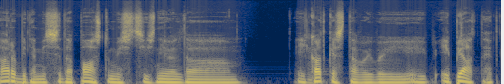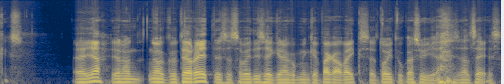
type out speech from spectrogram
tarbida, mis seda paastumist siis nii-öelda ei mm. katkesta või, või ei, ei peata hetkeks? Äh, jah, ja no nagu teoreetiliselt sa võid isegi nagu mingi väga väikse toidu ka süüa seal sees.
